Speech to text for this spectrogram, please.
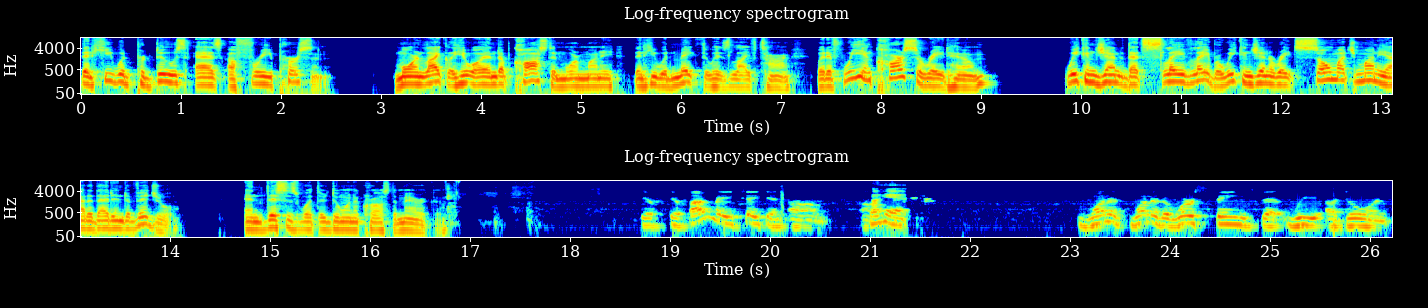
than he would produce as a free person. more than likely he will end up costing more money than he would make through his lifetime. But if we incarcerate him, we can generate that slave labor. We can generate so much money out of that individual. And this is what they're doing across America. If if I may take an um, Go um, ahead. one of one of the worst things that we are doing,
